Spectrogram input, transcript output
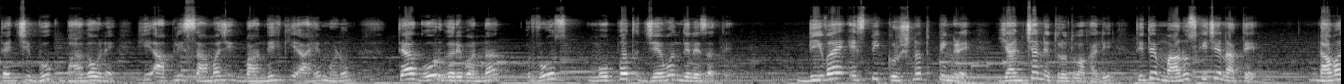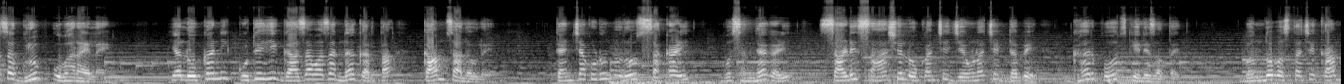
त्यांची भूक भागवणे ही आपली सामाजिक बांधिलकी आहे म्हणून त्या गोरगरिबांना रोज मोफत जेवण दिले जाते. D Y S P Krishnat Pingale यांच्या नेतृत्वाखाली तिथे माणुसकीचे नाते नावाचा ग्रुप उभा राहिलाय. या लोकांनी कुठेही गाजावाजा न करता काम चालवलंय. त्यांच्याकडून रोज सकाळी व संध्याकाळी साडेसहाशे लोकांचे जेवणाचे डबे घरपोच केले जात आहेत. बंदोबस्ताचे काम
